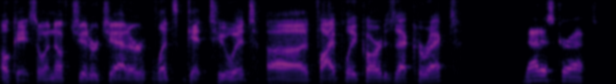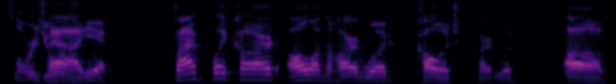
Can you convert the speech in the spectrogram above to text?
Okay, so enough chitter chatter. Let's get to it. Uh, five play card, is that correct? That is correct. Floor is yours. Uh, yeah. Five play card, all on the hardwood, college hardwood. Um,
